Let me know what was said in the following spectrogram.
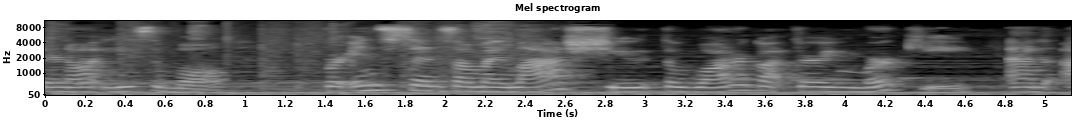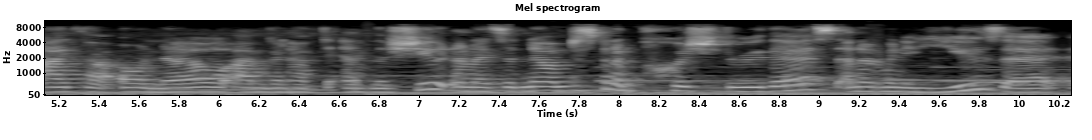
they're not usable. For instance, on my last shoot, the water got very murky, and I thought, oh no, I'm gonna have to end the shoot. And I said, no, I'm just gonna push through this and I'm gonna use it.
